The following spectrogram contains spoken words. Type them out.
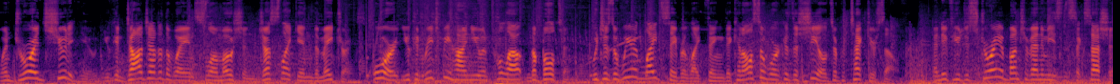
when droids shoot at you, you can dodge out of the way in slow motion, just like in The Matrix. Or you can reach behind you and pull out the Bolton, which is a weird lightsaber like thing that can also work as a shield to protect yourself. And if you destroy a bunch of enemies in succession,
